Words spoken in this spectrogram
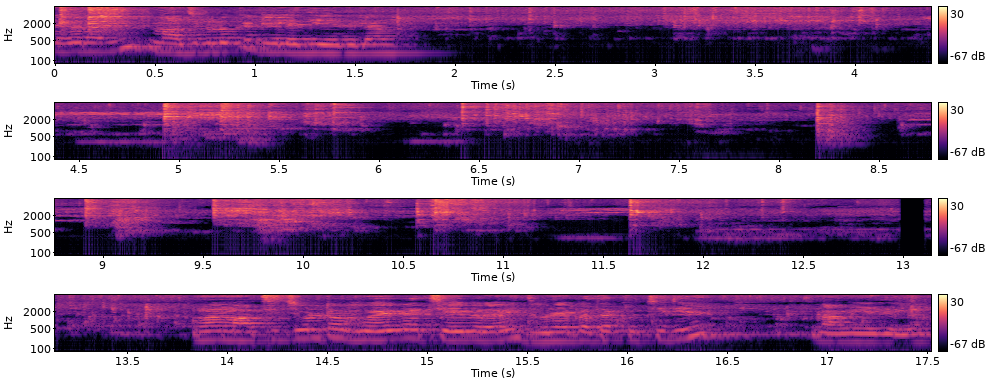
এবার আমি মাছগুলোকে ঢেলে দিয়ে দিলাম। আমার মাছের ঝোলটা হয়ে গেছে, এবার আমি ধনে পাতা কুচি দিয়ে নামিয়ে দিলাম।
